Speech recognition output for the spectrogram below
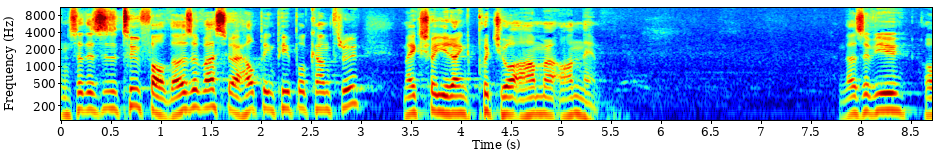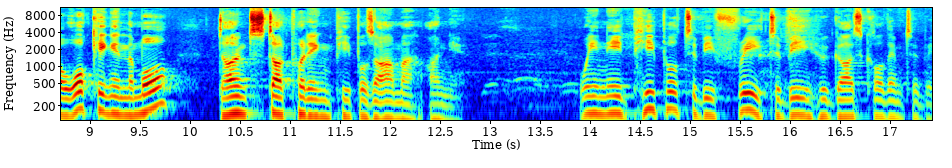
And so this is a twofold. Those of us who are helping people come through, make sure you don't put your armor on them. And those of you who are walking in the mall, don't start putting people's armor on you. We need people to be free to be who God's called them to be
